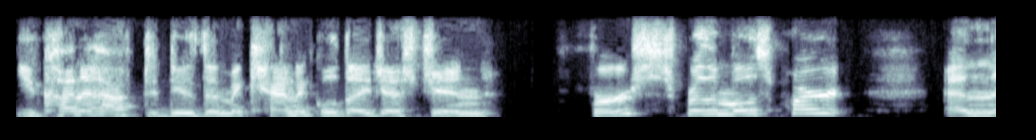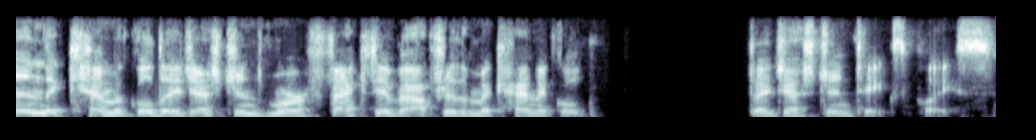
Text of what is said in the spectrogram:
you kind of have to do the mechanical digestion first for the most part, and then the chemical digestion is more effective after the mechanical digestion takes place.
